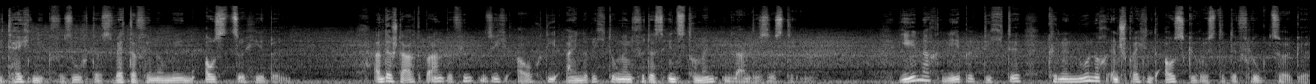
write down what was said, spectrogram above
Die Technik versucht, das Wetterphänomen auszuhebeln. An der Startbahn befinden sich auch die Einrichtungen für das Instrumentenlandesystem. Je nach Nebeldichte können nur noch entsprechend ausgerüstete Flugzeuge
